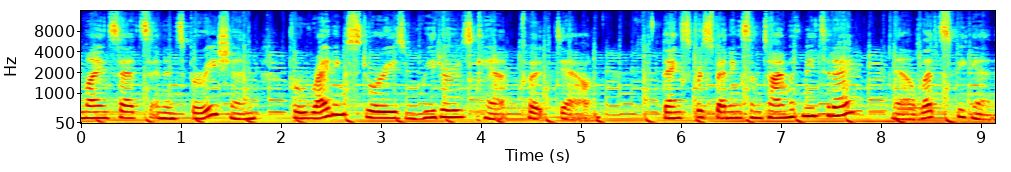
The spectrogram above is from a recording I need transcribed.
mindsets, and inspiration for writing stories readers can't put down. Thanks for spending some time with me today. Now, let's begin.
